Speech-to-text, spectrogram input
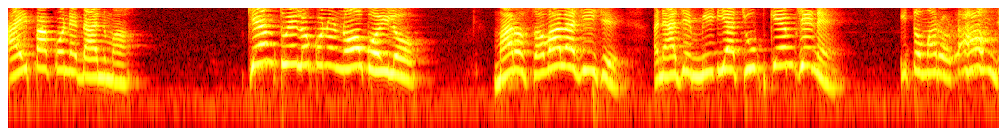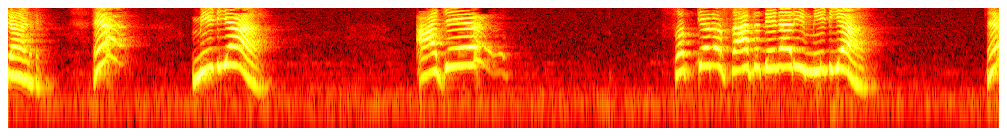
આપ્યા કોને દાનમાં? કેમ તું એ લોકોનો ન બોયલો? મારો સવાલ જ ઈ છે. અને આજે મીડિયા ચૂપ કેમ છે ને? ઈ તો મારો રામ જાણે. હે? મીડિયા, આજે સત્યનો સાથ દેનારી મીડિયા, હે?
